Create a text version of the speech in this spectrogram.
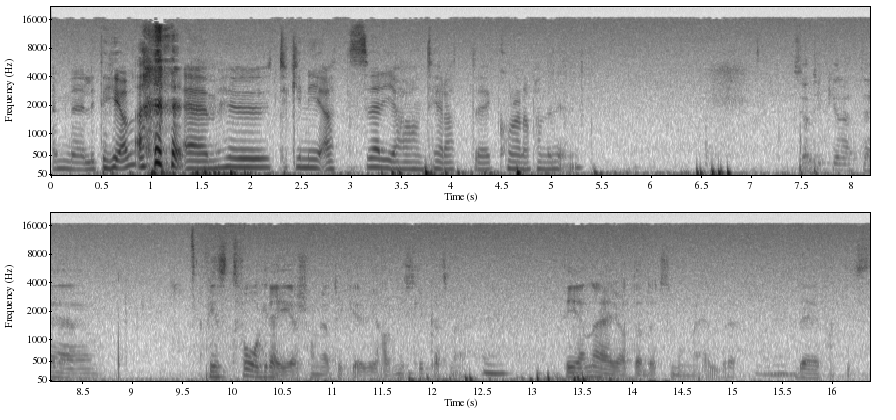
ämne lite helt. um, hur tycker ni att Sverige har hanterat uh, coronapandemin? Så jag tycker att det finns två grejer som jag tycker vi har misslyckats med. Mm. Det ena är ju att det har dött så många. Det är faktiskt,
